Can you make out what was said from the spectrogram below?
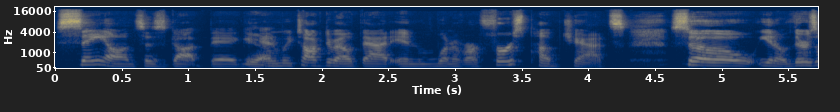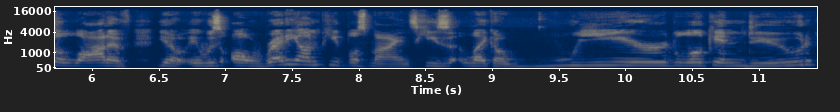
seances got big. Yeah. And we talked about that in one of our first pub chats. So, you know, there's a lot of, you know, it was already on people's minds. He's like a weird looking dude,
